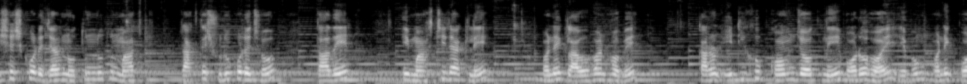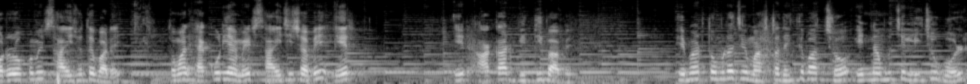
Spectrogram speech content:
বিশেষ করে যারা নতুন নতুন মাছ রাখতে শুরু করেছ, তাদের এই মাছটি রাখলে অনেক লাভবান হবে, কারণ এটি খুব কম যত্নে বড় হয় এবং অনেক বড় রকমের সাইজ হতে পারে। তোমার অ্যাকোরিয়ামের সাইজ হিসাবে এর এর আকার বৃদ্ধি পাবে। এবার তোমরা যে মাছটা দেখতে পাচ্ছ, এর নাম হচ্ছে লিচু গোল্ড।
